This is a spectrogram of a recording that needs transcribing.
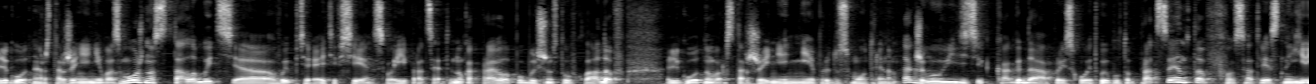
льготное расторжение невозможно, стало быть, а, вы потеряете все свои проценты. Но, как правило, по большинству вкладов льготного расторжения не предусмотрено. Также вы увидите, когда происходит выплата процентов, соответственно, если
